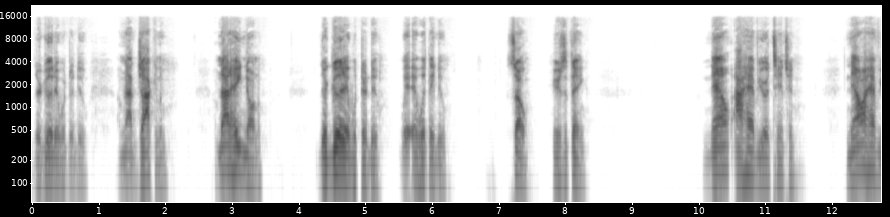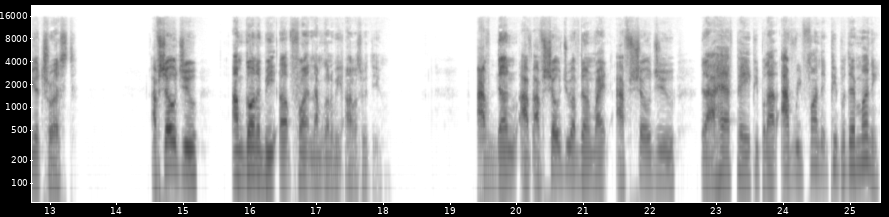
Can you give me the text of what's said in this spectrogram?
They're good at what they do. I'm not jocking them. I'm not hating on them. They're good at what they do. At what they do. So here's the thing. Now I have your attention. Now I have your trust. I've showed you I'm gonna be upfront and I'm gonna be honest with you. I've done I've I've showed you I've done right. I've showed you that I have paid people out. I've refunded people their money.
